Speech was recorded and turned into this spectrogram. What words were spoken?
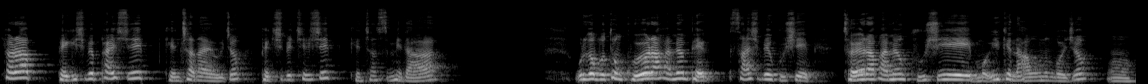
혈압 120에 80 괜찮아요. 그죠? 110에 70 괜찮습니다. 우리가 보통 고혈압 하면 140에 90, 저혈압 하면 90, 뭐 이렇게 나오는 거죠. 어,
